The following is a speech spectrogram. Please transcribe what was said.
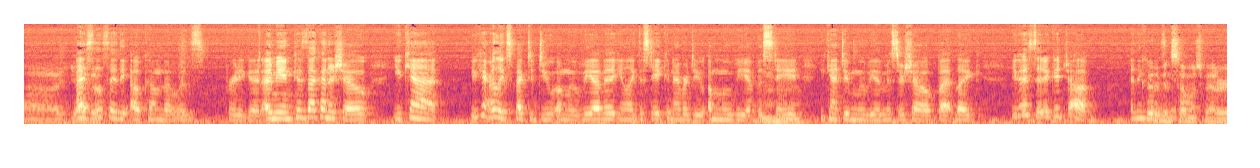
uh, yeah. I still say the outcome though was pretty good. I mean, because that kind of show, you can't you can't really expect to do a movie of it. You know, like the state could never do a movie of the Mhm. state. You can't do a movie of Mr. Show, but like you guys did a good job. I think it could have been good. so much better.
